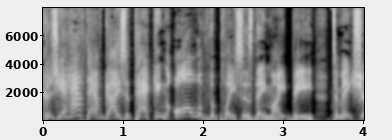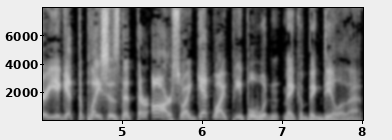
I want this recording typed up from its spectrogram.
cause you have to have guys attacking all of the places they might be to make sure you get the places that there are. So I get why people wouldn't make a big deal of that.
